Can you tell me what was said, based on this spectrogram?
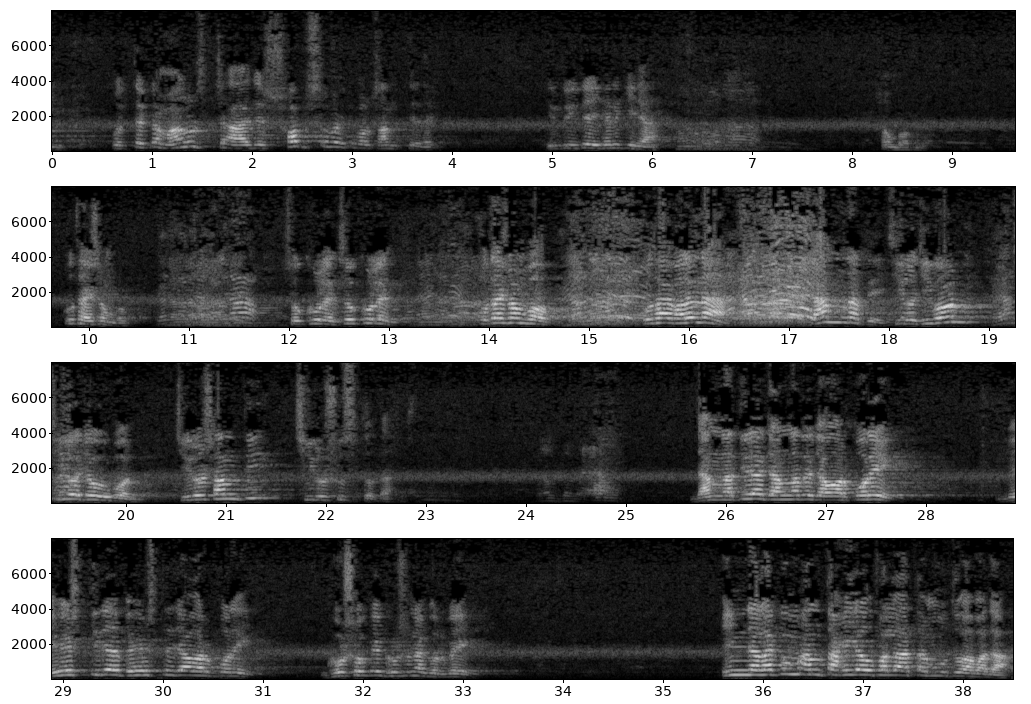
প্রত্যেকটা মানুষ চায় যে সব সময় কেবল শান্তিতে থাকে। কিন্তু এটা এখানে কিনা সম্ভব না। কোথায় সম্ভব? চোখ খুলেন চোখ খুলেন। কোথায় সম্ভব? কোথায় বলেন না? জান্নাতে। চিরজীবন চির যৌবন চির শান্তি চির সুস্থতা জান্নাতিরা জান্নাতে যাওয়ার পরে বেহেস্তিরা বেহেস্তে যাওয়ার পরে ঘোষকে ঘোষণা করবে আবাদা।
